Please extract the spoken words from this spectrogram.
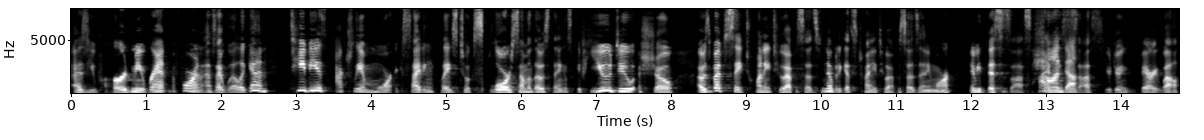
as you've heard me rant before, and as I will again, TV is actually a more exciting place to explore some of those things. If you do a show, I was about to say 22 episodes. Nobody gets 22 episodes anymore. Maybe this is us. Hi, this is us. You're doing very well.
